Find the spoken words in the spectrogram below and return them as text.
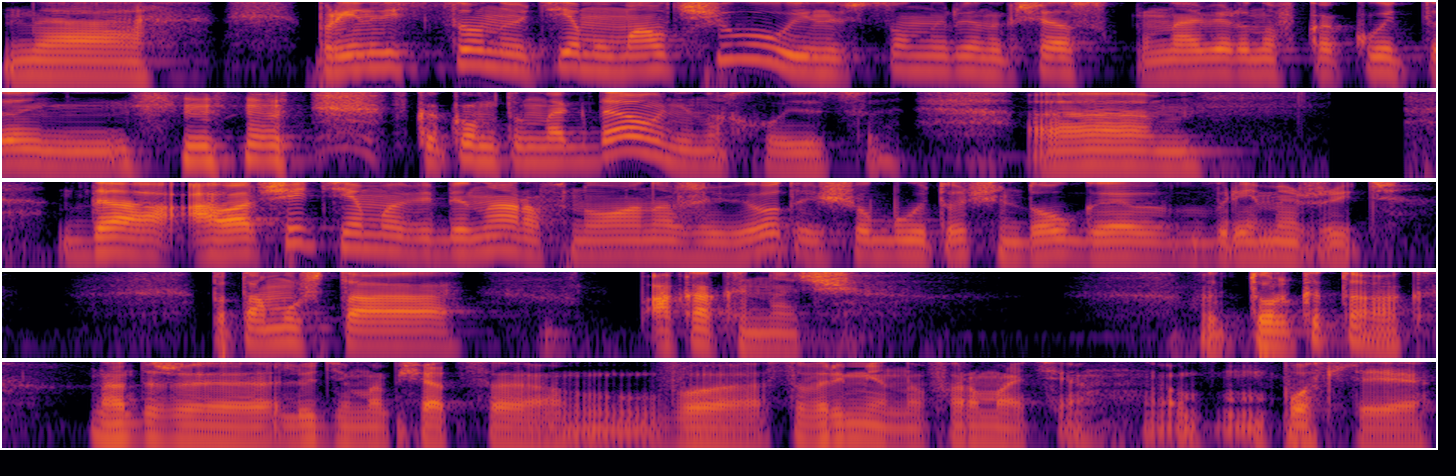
Да. Про инвестиционную тему молчу. Инвестиционный рынок сейчас, наверное, в какой-то в каком-то нокдауне находится. Да, а вообще тема вебинаров, ну, она живет, еще будет очень долгое время жить. Потому что, а как иначе? Только так. Надо же людям общаться в современном формате после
